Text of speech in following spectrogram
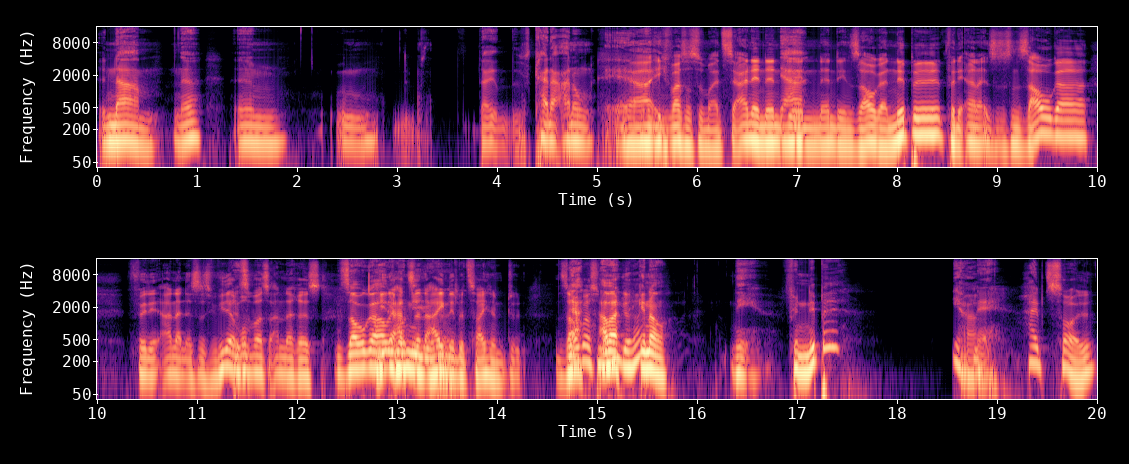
Namen. Ne? Ähm, ähm, da, keine Ahnung. Ja, ich weiß, was du meinst. Der eine nennt, Ja. den, nennt den Sauger Nippel, für den anderen ist es ein Sauger, für den anderen ist es wiederum Also, was anderes. Sauger Jeder hat seine gehört. eigene Bezeichnung. Sauger ja, hast du aber gehört? genau. Nee, für Nippel? Ja. Nee. Halb Zoll,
